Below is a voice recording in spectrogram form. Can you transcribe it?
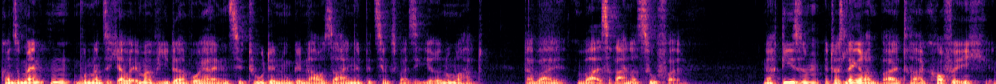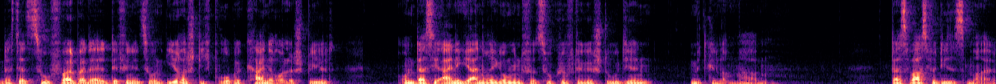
Konsumenten wundern sich aber immer wieder, woher ein Institut denn nun genau seine bzw. ihre Nummer hat. Dabei war es reiner Zufall. Nach diesem etwas längeren Beitrag hoffe ich, dass der Zufall bei der Definition Ihrer Stichprobe keine Rolle spielt und dass Sie einige Anregungen für zukünftige Studien mitgenommen haben. Das war's für dieses Mal.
